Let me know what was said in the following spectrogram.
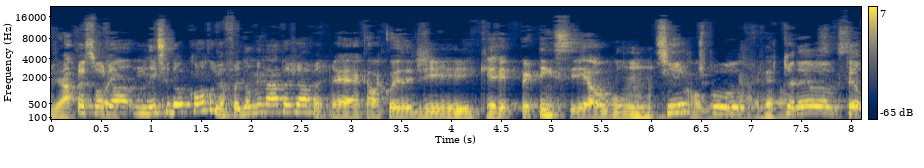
Já a pessoa foi. já nem se deu conta, já foi dominada já, velho. É, aquela coisa de querer pertencer a algum. Sim, a algum tipo, lugar, né? querer ter,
